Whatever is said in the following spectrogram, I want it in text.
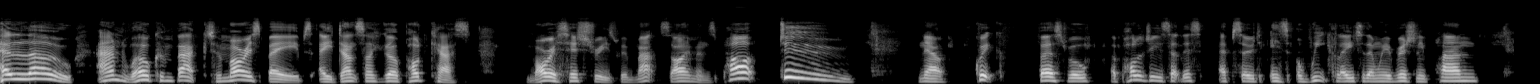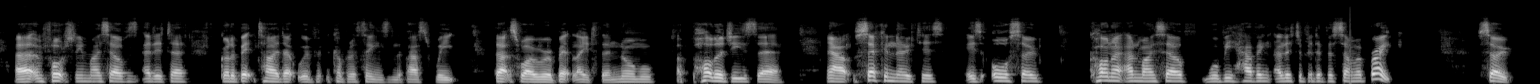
Hello and welcome back to Morris Babes, a Dance Like a Girl podcast. Morris Histories with Matt Simons, part two. Now, quick, first of all, apologies that this episode is a week later than we originally planned. Uh, unfortunately, myself as editor got a bit tied up with a couple of things in the past week. That's why we're a bit later than normal. Apologies there. Now, second notice is also Connor and myself will be having a little bit of a summer break. So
